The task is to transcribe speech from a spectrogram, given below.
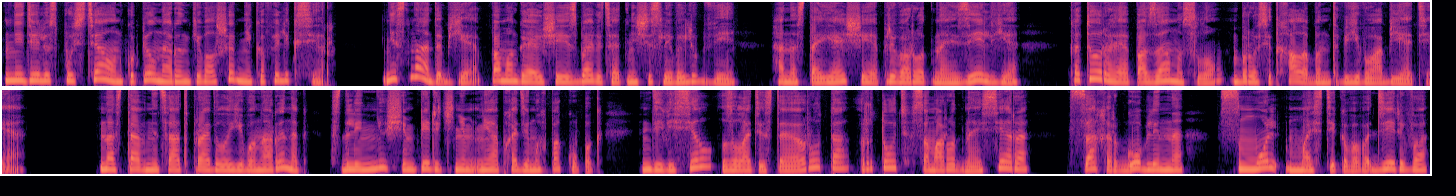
Неделю спустя он купил на рынке волшебников эликсир. Не снадобье, помогающее избавиться от несчастливой любви, а настоящее приворотное зелье, которая по замыслу бросит Халабанд в его объятия. Наставница отправила его на рынок с длиннющим перечнем необходимых покупок, где висел золотистая рута, ртуть, самородная сера, сахар гоблина, смоль мастикового дерева,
